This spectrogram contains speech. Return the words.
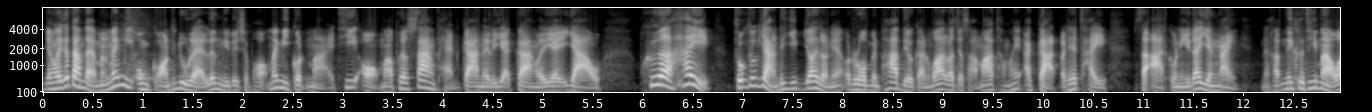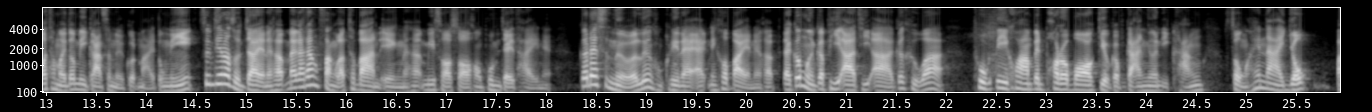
อย่างไรก็ตามแต่มันไม่มีองค์กรที่ดูแลเรื่องนี้โดยเฉพาะไม่มีกฎหมายที่ออกมาเพื่อสร้างแผนการในระยะกลางระยะยาว เพื่อให้ ทุก ๆ อย่างที่ยิบย่อยเหล่านี้รวมเป็นภาพเดียวกันว่าเราจะสามารถทำให้อากาศประเทศไทยสะอาดกว่านี้ได้ยังไงนะครับนี่คือที่มาว่าทำไมต้องมีการเสนอกฎหมายตรงนี้ ซึ่งที่น่าสนใจนะครับแม้กระทั่งฝั่งรัฐบาลเองนะฮะมีสสของภูมิใจไทยเนี่ยก็ได้เสนอเรื่องของ Clean Air Act นี้เข้าไปนะครับแต่ก็เหมือนกับ PRTR ก็คือว่าถูกตีความเป็นพรบเกี่ยวกับการเงินอีกครั้ง ส่งให้นายกไป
